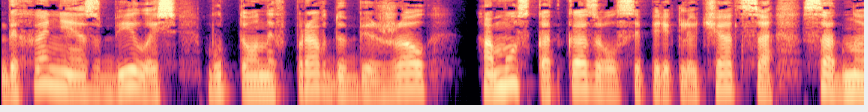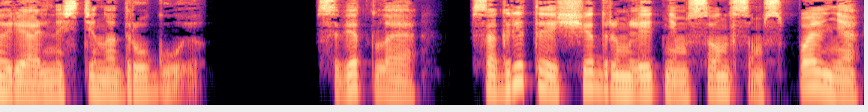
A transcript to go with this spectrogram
Дыхание сбилось, будто он и вправду бежал, а мозг отказывался переключаться с одной реальности на другую. Светлая, согретая щедрым летним солнцем спальня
